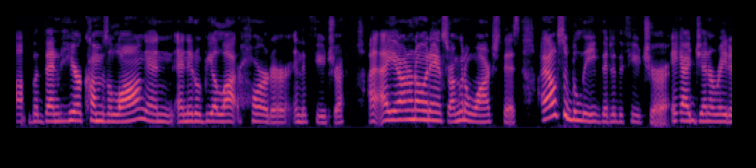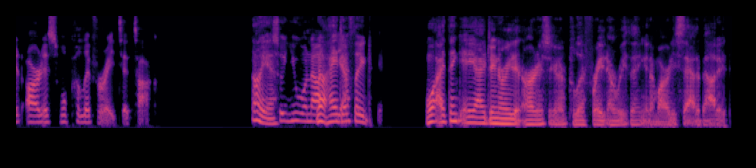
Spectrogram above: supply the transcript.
Uh, but then here comes along and and it'll be a lot harder in the future. I, I, I don't know an answer. I'm going to watch this. I also believe that in the future, AI generated artists will proliferate TikTok. Oh yeah. So you will not. No, I yeah. definitely. Well, I think AI generated artists are going to proliferate everything, and I'm already sad about it.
